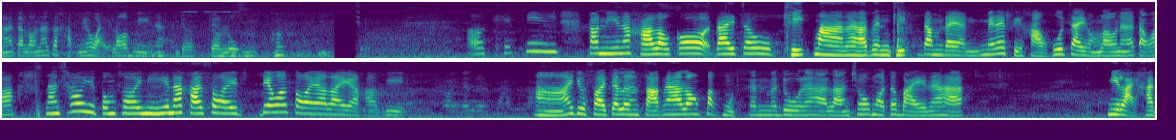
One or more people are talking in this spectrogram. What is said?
นะ แต่เราน่าจะขับไม่ไหวรอบนี้นะ เดี๋ยวเดี๋ยวล้มโอเค ตอนนี้นะคะเราก็ได้เจ้าคิกมานะคะ เป็นคิกดำแดงไม่ได้สีขาวคู่ใจของเรานะ แต่ว่าร้านเช่าอยู่ตรงซอยนี้นะคะ ซอยเรียกว่าซอยอะไรอะคะพี่ อ่าอยู่ซอยเจริญทรัพย์นะคะ ลองปักหมุดกันมาดูนะคะ ร้านโชคมอเตอร์ไบค์นะคะ มีหลายคัน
